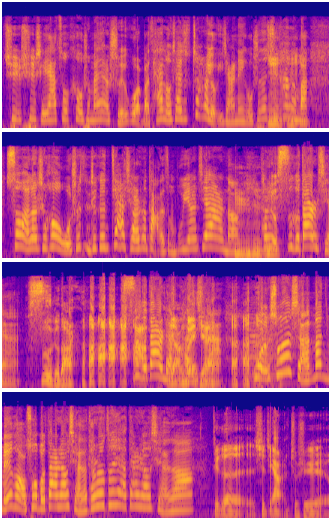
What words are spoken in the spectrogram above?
去去谁家做客，我说买点水果吧，他家楼下就正好有一家那个，我说那去看看吧。嗯算完了之后，我说你这跟价签上打的怎么不一样价呢？嗯他说有四个袋儿钱，四个袋儿，四个袋儿两块块钱我说什么？你没搞错吧？袋儿要钱的？他说对呀，袋儿要钱啊。这个是这样，就是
